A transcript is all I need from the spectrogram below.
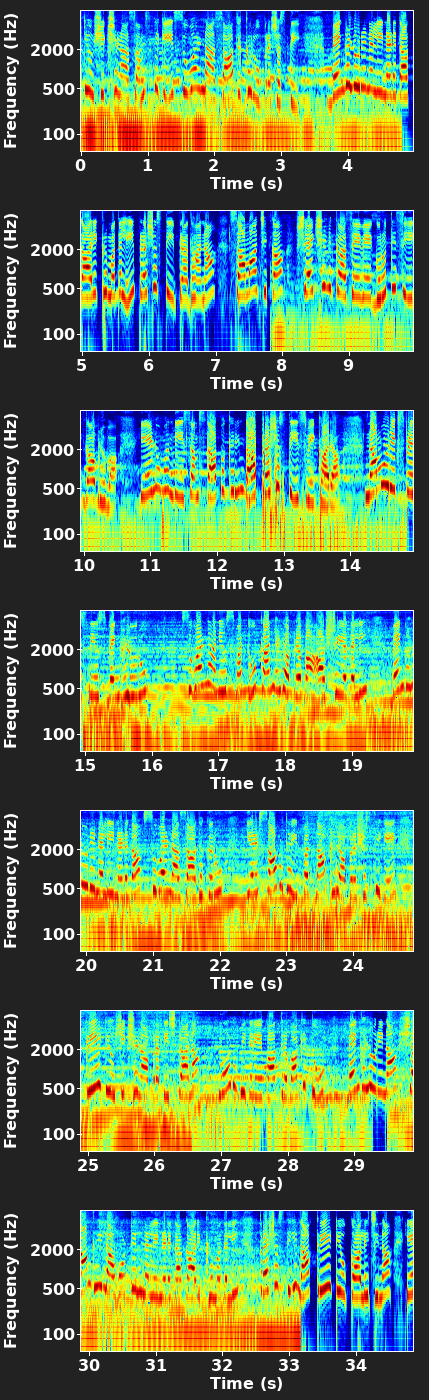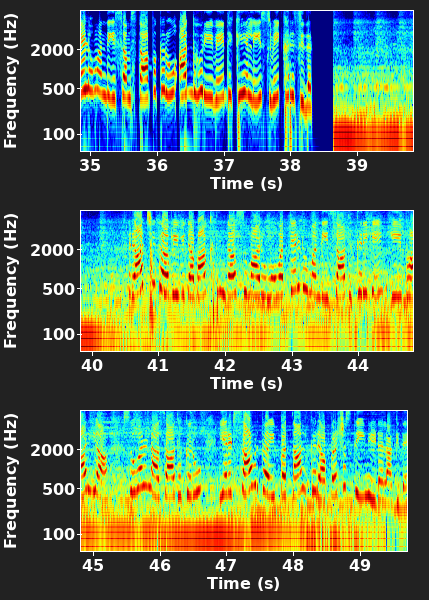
Creative ಶಿಕ್ಷಣ ಸಂಸ್ಥೆಗೆ ಸುವರ್ಣ ಸಾಧಕರು ಪ್ರಶಸ್ತಿ. ಬೆಂಗಳೂರಿನಲ್ಲಿ ನಡೆದ ಕಾರ್ಯಕ್ರಮದಲ್ಲಿ ಪ್ರಶಸ್ತಿ ಪ್ರದಾನ, ಸಾಮಾಜಿಕ, ಶೈಕ್ಷಣಿಕ ಸೇವೆ ಗುರುತಿಸಿ ಗೌರವ. ಏಳು ಮಂದಿ ಸಂಸ್ಥಾಪಕರಿಂದ ಪ್ರಶಸ್ತಿ ಸ್ವೀಕಾರ. ನಮೂರ್ express news Bengaluru. Suvarna news ಮತ್ತು ಕನ್ನಡಪ್ರಭ ಆಶ್ರಯದಲ್ಲಿ ಬೆಂಗಳೂರಿನಲ್ಲಿ ನಡೆದ ಸುವರ್ಣ ಸಾಧಕರು ಎರಡ್ ಸಾವಿರದ ಇಪ್ಪತ್ನಾಲ್ಕರ ಪ್ರಶಸ್ತಿಗೆ ಕ್ರಿಯೇಟಿವ್ ಶಿಕ್ಷಣ ಪ್ರತಿಷ್ಠಾನ ಮೂಡುಬಿದಿರೆ ಪಾತ್ರವಾಗಿದ್ದು, ಬೆಂಗಳೂರಿನ ಶಾಂಗ್ರಿಲಾ ಹೋಟೆಲ್ನಲ್ಲಿ ನಡೆದ ಕಾರ್ಯಕ್ರಮದಲ್ಲಿ ಪ್ರಶಸ್ತಿಯನ್ನ ಕ್ರಿಯೇಟಿವ್ ಕಾಲೇಜಿನ ಏಳು ಮಂದಿ ಸಂಸ್ಥಾಪಕರು ಅದ್ಧೂರಿ ವೇದಿಕೆಯಲ್ಲಿ ಸ್ವೀಕರಿಸಿದರು. ರಾಜ್ಯದ ವಿವಿಧ ಭಾಗದಿಂದ ಸುಮಾರು ಮೂವತ್ತೆರಡು ಮಂದಿ ಸಾಧಕರಿಗೆ ಈ ಬಾರಿಯ ಸುವರ್ಣ ಸಾಧಕರು ಎರಡ್ ಸಾವಿರದ ಇಪ್ಪತ್ನಾಲ್ಕರ ಪ್ರಶಸ್ತಿ ನೀಡಲಾಗಿದೆ.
